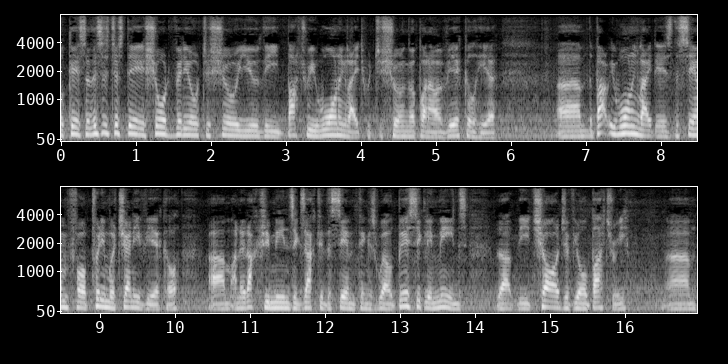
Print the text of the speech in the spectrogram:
Okay, so this is just a short video to show you the battery warning light which is showing up on our vehicle here. Um, the battery warning light is the same for pretty much any vehicle um, and it actually means exactly the same thing as well. Basically means that the charge of your battery, um,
